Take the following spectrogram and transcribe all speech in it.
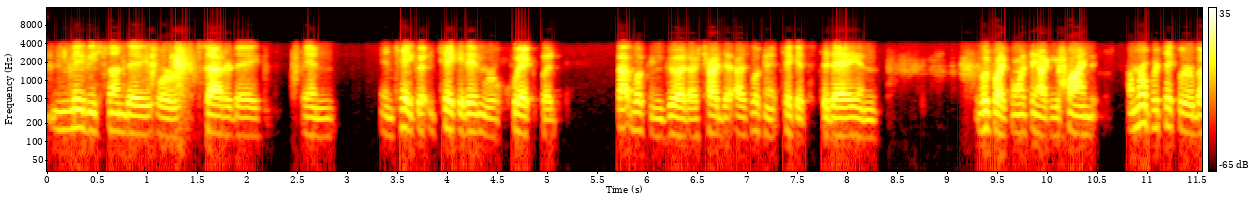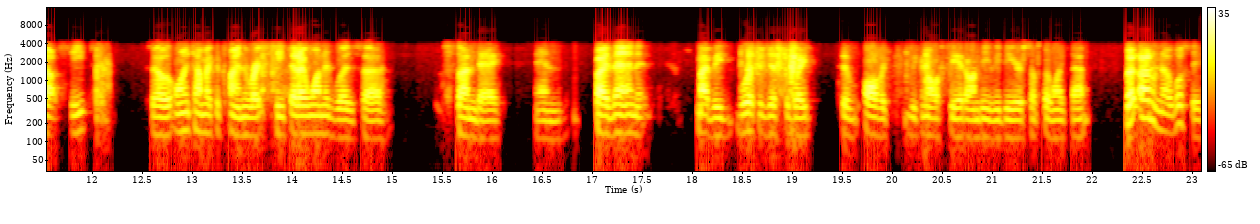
maybe Sunday or Saturday and and take take it in real quick, but it's not looking good. I tried to. I was looking at tickets today, and it looked like the only thing I could find. I'm real particular about seats, so the only time I could find the right seat that I wanted was uh Sunday, and by then it might be worth it just to wait to all the we can all see it on DVD or something like that. But I don't know. We'll see.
